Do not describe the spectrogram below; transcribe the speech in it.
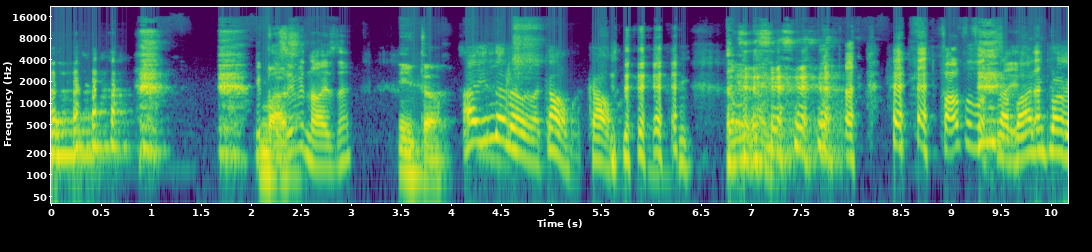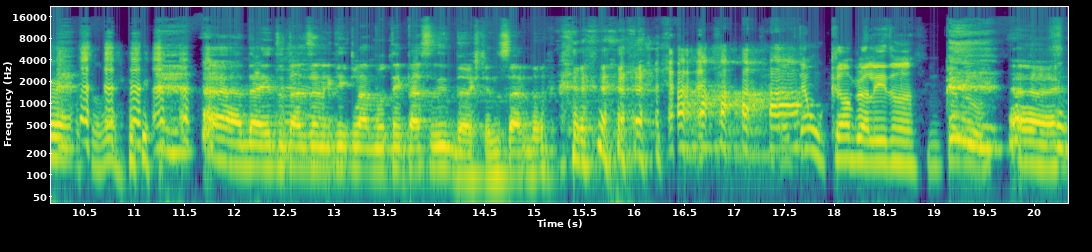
Inclusive Mas... nós, né? Então. Ainda não, calma, calma. Fala pra você. Trabalho em progresso, né? Ah, daí tu tá dizendo aqui que Lamu tem peça de indústria, não sabe não? Tenho um câmbio ali, no, um câmbio é.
